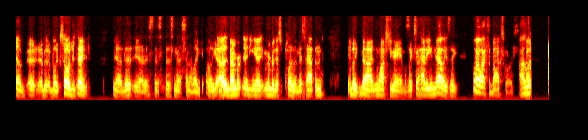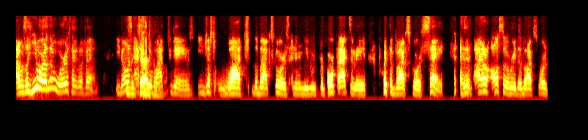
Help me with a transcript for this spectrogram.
uh, like, "So what'd you think?" Yeah, this, yeah, this, this, this, and this, and I'm like, like, oh, remember, you know, remember this play when this happened? He'd be like, no, I didn't watch the game. I was like, so how do you know? He's like, well, I watched the box scores. I, I was like, you are the worst type of fan. You don't actually casual. watch the games. You just watch the box scores, and then you report back to me what the box scores say, as if I don't also read the box scores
